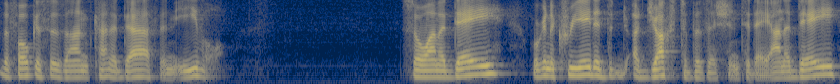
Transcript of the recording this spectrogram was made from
the focus is on kind of death and evil. So on a day, we're going to create a, a juxtaposition today. On a day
